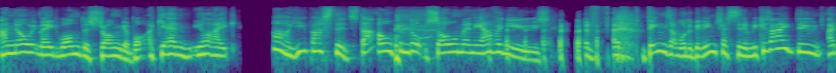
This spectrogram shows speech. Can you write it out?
I know it made Wanda stronger, but again, you're like, oh, you bastards. That opened up so many avenues of, of things I would have been interested in because I do. I,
